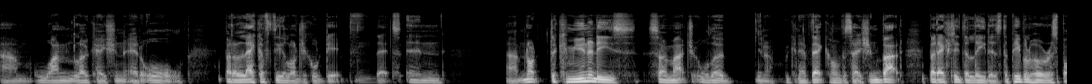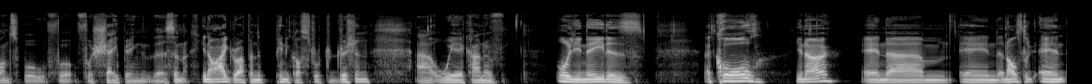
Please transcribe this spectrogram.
um, one location at all, but a lack of theological depth Mm. that's in um, not the communities so much, although you know we can have that conversation. But but actually, the leaders, the people who are responsible for for shaping this, and you know, I grew up in the Pentecostal tradition, uh, where kind of all you need is a call, you know, and um, and an altar and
